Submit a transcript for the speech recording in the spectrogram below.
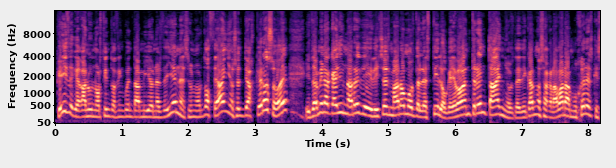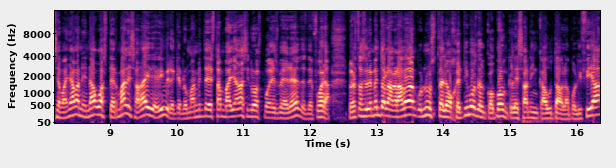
que dice que ganó unos 150 millones de yenes en unos 12 años, el tío asqueroso, ¿eh? Y también ha caído una red de 16 maromos del estilo que llevaban 30 años dedicándose a grabar a mujeres que se bañaban en aguas termales al aire libre, que normalmente están valladas y no los puedes ver, ¿eh? Desde fuera. Pero estos elementos la grababan con unos teleobjetivos del copón que les han incautado. La policía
